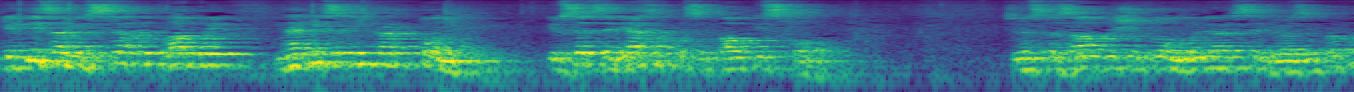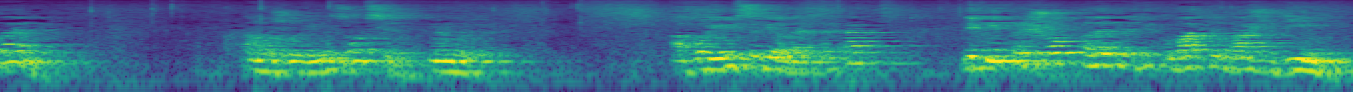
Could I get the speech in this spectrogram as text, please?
який замість цегли нарізані картонки, і все це рясно посипав піском? Чи не сказав би, що того муляра серйозні проблеми? А можливо, і не зовсім не муляр. Або уявіть собі електрика, який прийшов електрифікувати ваш дім.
